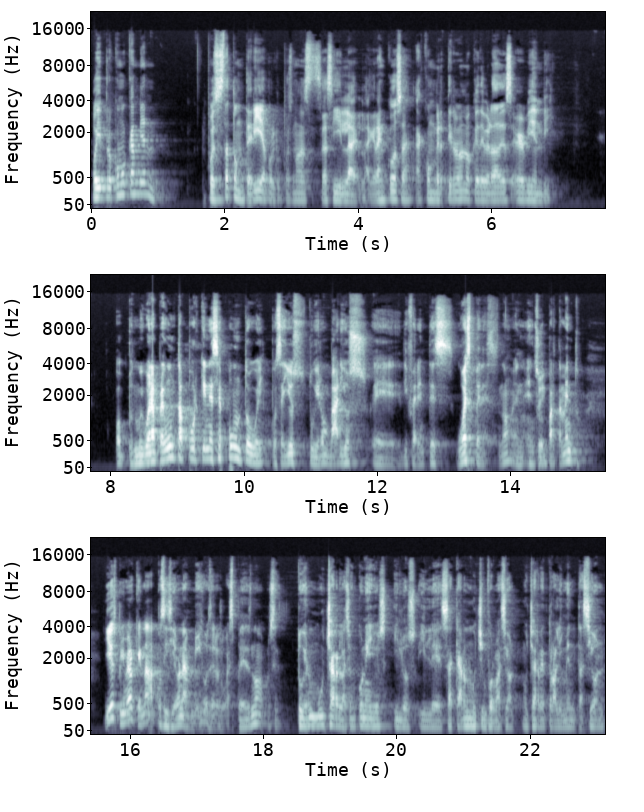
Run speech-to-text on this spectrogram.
Oye, pero ¿cómo cambian pues esta tontería, porque pues no es así la, la gran cosa, a convertirlo en lo que de verdad es Airbnb? Oh, pues muy buena pregunta, porque en ese punto, güey, pues ellos tuvieron varios eh, diferentes huéspedes, ¿no? En, en su Sí. departamento. Y ellos, primero que nada, pues se hicieron amigos de los huéspedes, ¿no? O sea, tuvieron mucha relación con ellos y, los, y les sacaron mucha información, mucha retroalimentación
